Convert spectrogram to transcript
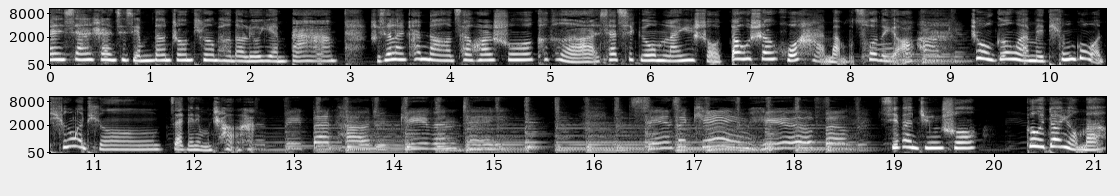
看一下上一期节目当中听众朋友的留言吧。首先来看到菜花说：“可可啊，下期给我们来一首《刀山火海》，蛮不错的哟。这首歌我还没听过，听了听再给你们唱哈。”稀饭君说：“各位段友们，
